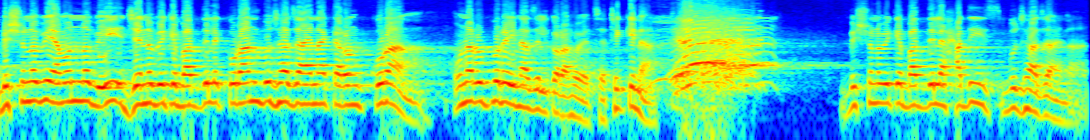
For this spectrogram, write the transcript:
বিশ্বনবী এমন নবী, যে নবীকে বাদ দিলে কোরআন বোঝা যায় না, কারণ কোরআন ওনার উপরেই নাজিল করা হয়েছে, ঠিক কিনা? বিশ্বনবীকে বাদ দিলে হাদিস বোঝা যায় না।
